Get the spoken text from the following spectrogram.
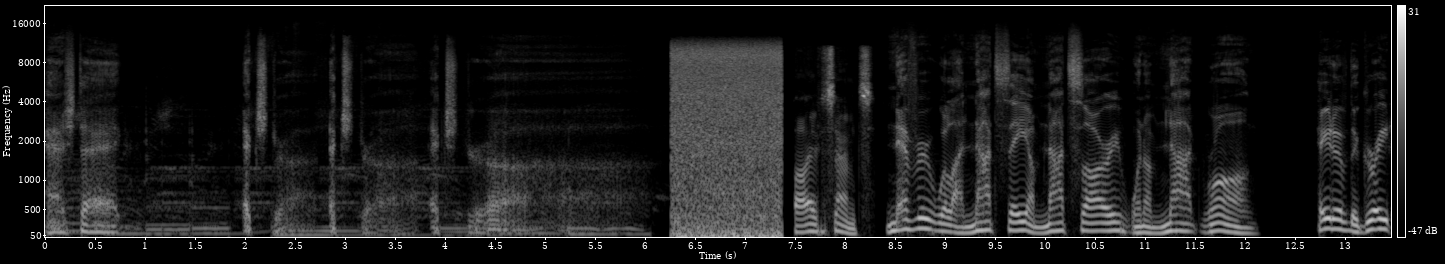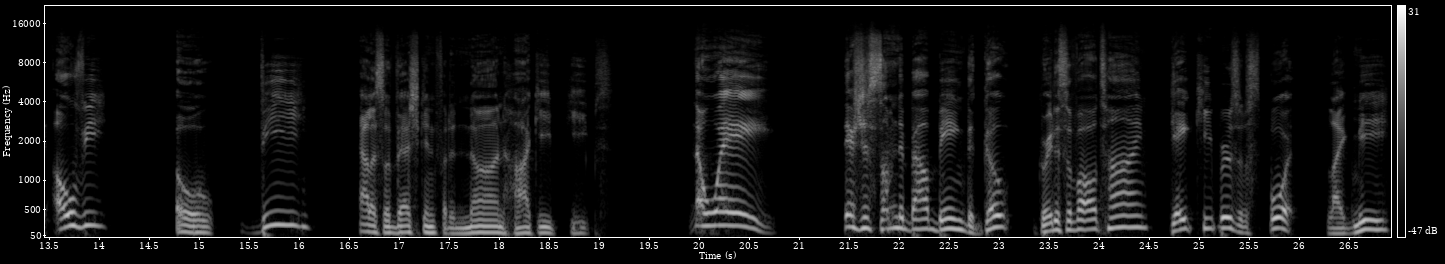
hashtag extra, extra, extra. Five cents. Never will I not say I'm not sorry when I'm not wrong hater of the great Ovi, O V, Alex Ovechkin for the non hockey peeps. No way. There's just something about being the GOAT, greatest of all time. Gatekeepers of sport like me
